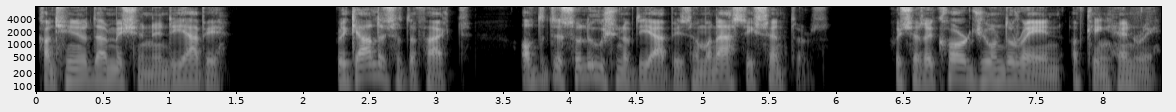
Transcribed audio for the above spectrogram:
continued their mission in the abbey, regardless of the fact of the dissolution of the abbeys and monastic centres, which had occurred during the reign of King Henry.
